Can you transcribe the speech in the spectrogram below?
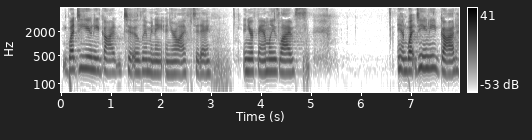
What do you need God to illuminate in your life today, in your family's lives? And what do you need God?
